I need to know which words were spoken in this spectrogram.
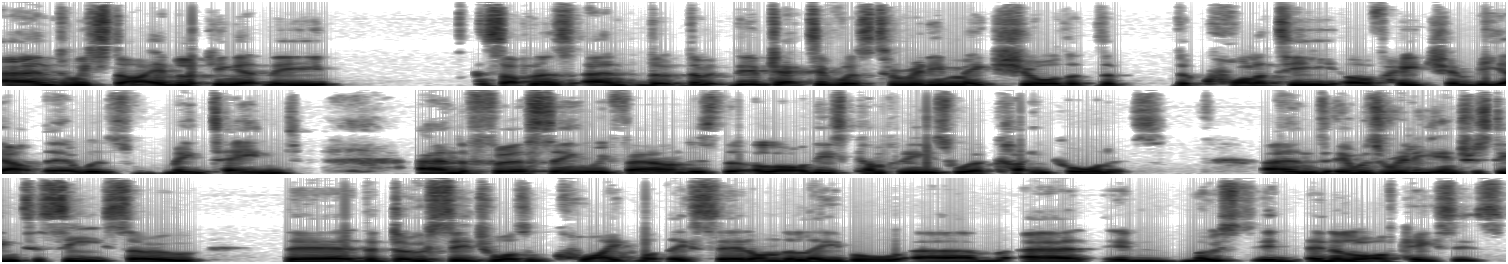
and we started looking at the supplements, and the, the, the objective was to really make sure that the the quality of HMB out there was maintained. And the first thing we found is that a lot of these companies were cutting corners and it was really interesting to see. So the the dosage wasn't quite what they said on the label um, in most in, in a lot of cases,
